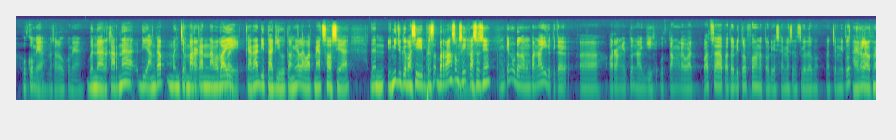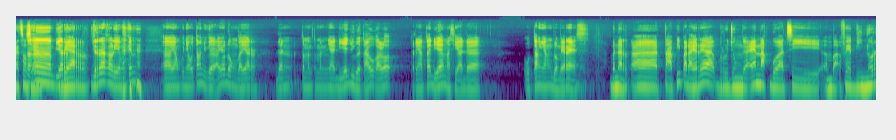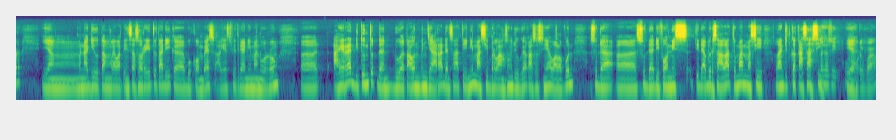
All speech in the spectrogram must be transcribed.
hukum ya, masalah hukum ya. benar, karena dianggap mencemarkan nama nama baik, karena ditagih utangnya lewat medsos ya. Dan ini juga masih berlangsung sih kasusnya. Mungkin udah nggak mempan lagi ketika eh, orang itu nagih utang lewat WhatsApp atau di telepon atau di SMS dan segala macam itu. Akhirnya lewat medsos ya. Eh, biar, Biar jerah kali ya mungkin eh, yang punya utang juga ayo dong bayar dan teman-temannya dia juga tahu kalau ternyata dia masih ada utang yang belum beres. Benar, eh, tapi pada akhirnya berujung nggak enak buat si Mbak Febi Nur yang menagih utang lewat Instastory itu tadi ke Bu Kombes alias Fitriani Manurung. Eh, akhirnya dituntut dan dua tahun penjara dan saat ini masih berlangsung juga kasusnya walaupun sudah eh, sudah divonis tidak bersalah, cuman masih lanjut ke kasasi. Masa sih? Wah, Iya.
